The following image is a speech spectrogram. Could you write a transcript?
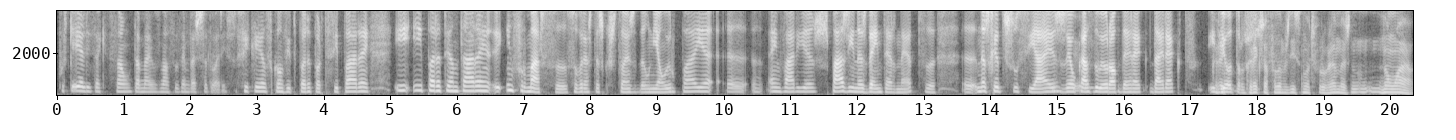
porque eles aqui é são também os nossos embaixadores. Fica esse convite para participarem e, e para tentarem eh, informar-se sobre estas questões da União Europeia uh, em várias páginas da internet, uh, nas redes sociais. Sim, é o caso do Europe Direct, Direct e creio, de outros. Creio que já falamos disso noutros programas. Não há,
